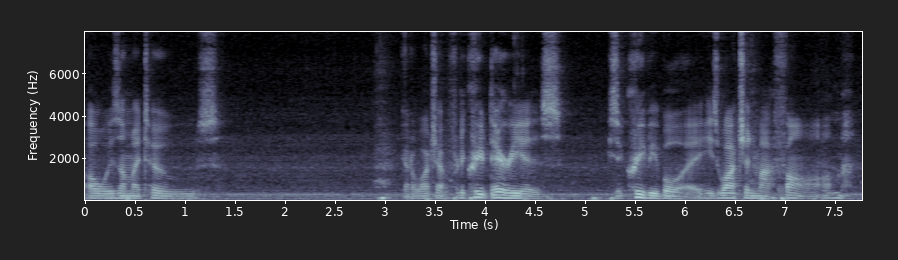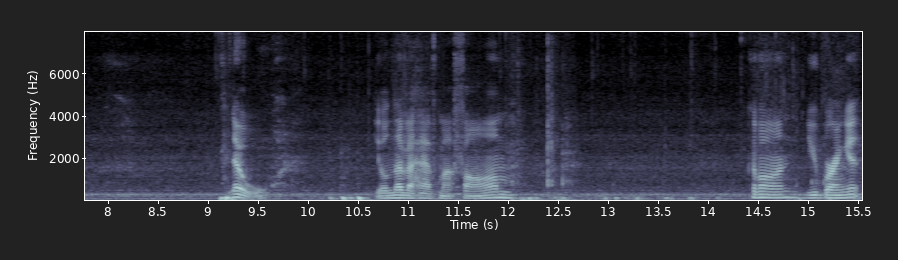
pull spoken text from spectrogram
Always on my toes. Gotta watch out for the creep. There he is. He's a creepy boy. He's watching my farm. No. You'll never have my farm. Come on, you bring it.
